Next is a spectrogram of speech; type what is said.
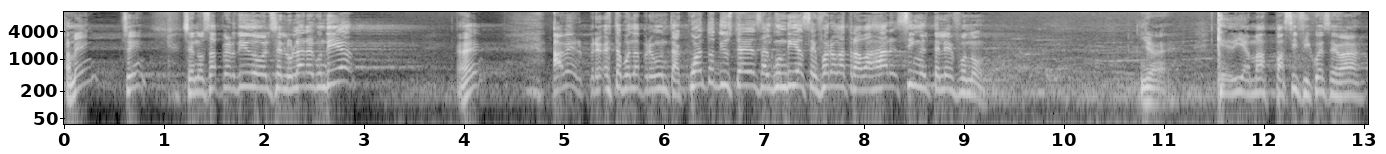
Amén. ¿Sí? ¿Se nos ha perdido el celular algún día? ¿Eh? A ver, pero esta es buena pregunta. ¿Cuántos de ustedes algún día se fueron a trabajar sin el teléfono? Ya. ¿Qué día más pacífico ese va?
